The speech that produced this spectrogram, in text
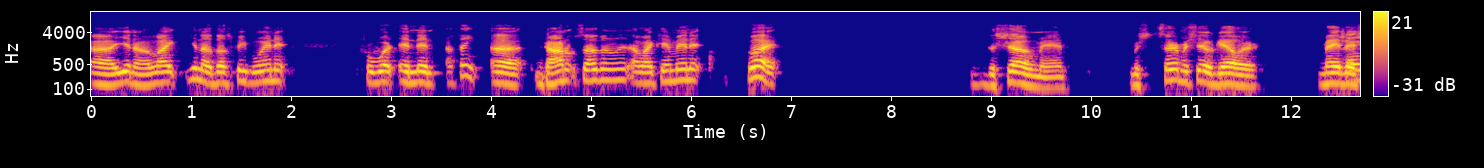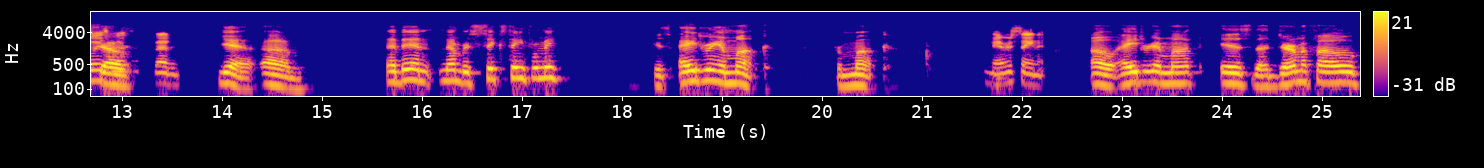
Uh, you know, like you know those people in it for what and then I think uh Donald Sutherland, I like him in it. But the show, man. Sarah Michelle Gellar made that Show show. Yeah. Um, and then number 16 for me is Adrian Monk from Monk. Never seen it. Oh, Adrian Monk is the germaphobe,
